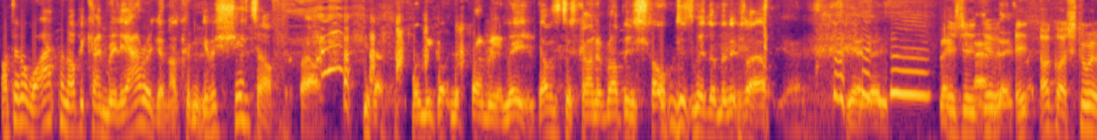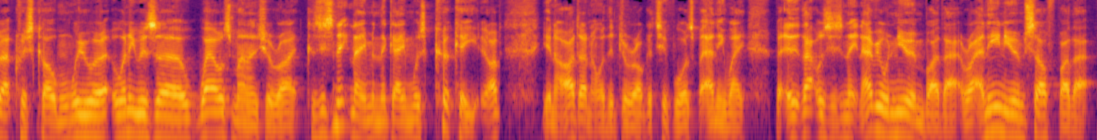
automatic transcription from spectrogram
I don't know what happened. I became really arrogant. I couldn't give a shit after that. You know, when we got in the Premier League, I was just kind of rubbing shoulders with them, and it's like, oh, yeah, yeah. there's- There's a- there's- there- I got a story about Chris Coleman. We were when he was a Wales manager, right? Because his nickname in the game was Cookie. I, you know, I don't know what the derogative was, but anyway, but that was his nickname. Everyone knew him by that, right? And he knew himself by that.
